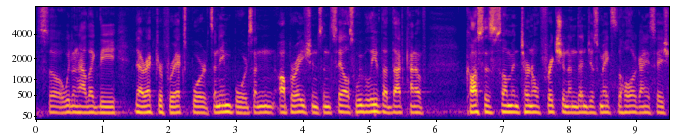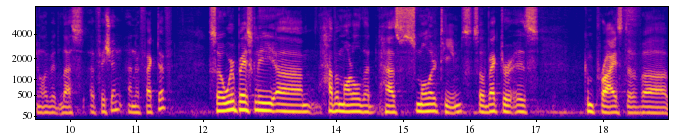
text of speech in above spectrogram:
So we don't have like the director for exports and imports and operations and sales. We believe that that kind of causes some internal friction and then just makes the whole organization a little bit less efficient and effective. So we're basically um, have a model that has smaller teams. So Vector is comprised of uh,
